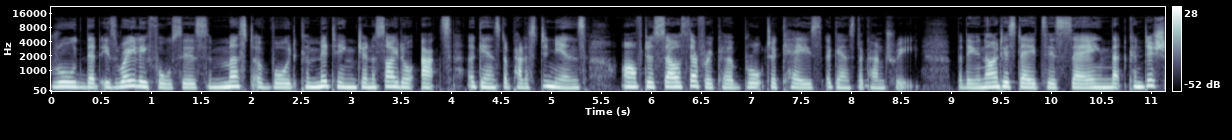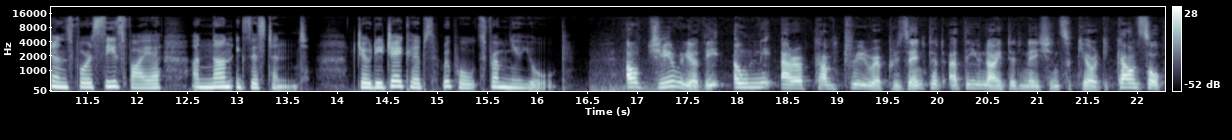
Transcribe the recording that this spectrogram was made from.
ruled that Israeli forces must avoid committing genocidal acts against the Palestinians after South Africa brought a case against the country. But the United States is saying that conditions for a ceasefire are non existent. Jody Jacobs reports from New York. Algeria, the only Arab country represented at the United Nations Security Council,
